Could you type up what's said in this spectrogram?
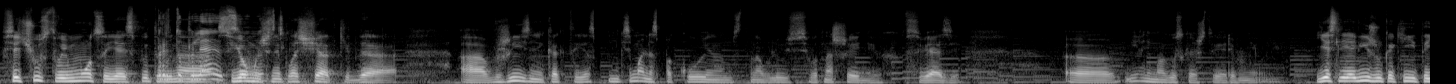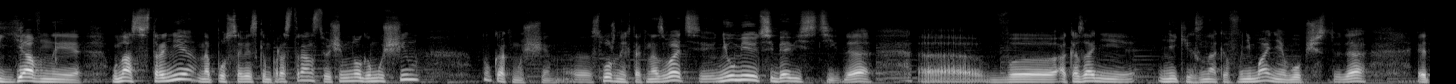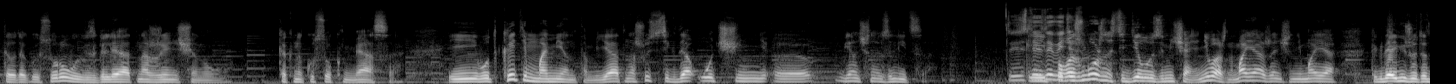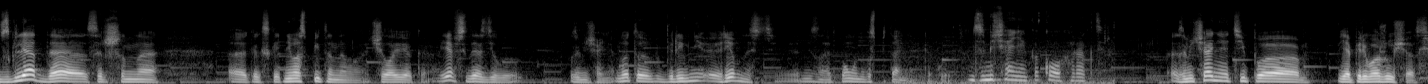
Все чувства, эмоции я испытываю на съемочной площадке, да. А в жизни как-то я максимально спокойным становлюсь в отношениях, в связи. Э, Я не могу сказать, что я ревнивый. Если я вижу какие-то явные... У нас в стране, на постсоветском пространстве, очень много мужчин, ну как мужчин, э, сложно их так назвать, не умеют себя вести, да, э, в оказании неких знаков внимания в обществе, да, это вот такой суровый взгляд на женщину, как на кусок мяса. И вот к этим моментам я отношусь всегда очень, э, я начинаю злиться. То есть, Если и ты по видишь, возможности делаю замечания. Неважно, моя женщина, не моя. Когда я вижу этот взгляд, да, совершенно, э, как сказать, невоспитанного человека, я всегда сделаю замечание. Но это ревни- ревность, не знаю, это, по-моему, воспитание какое-то. Замечание какого характера? Замечание типа, я перевожу сейчас,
